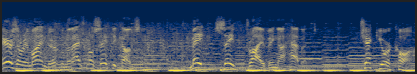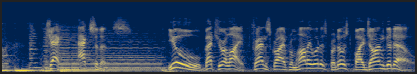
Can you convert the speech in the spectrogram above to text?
Here's a reminder from the National Safety Council. Make safe driving a habit. Check your car. Check accidents. You Bet Your Life, transcribed from Hollywood, is produced by John Guedel.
